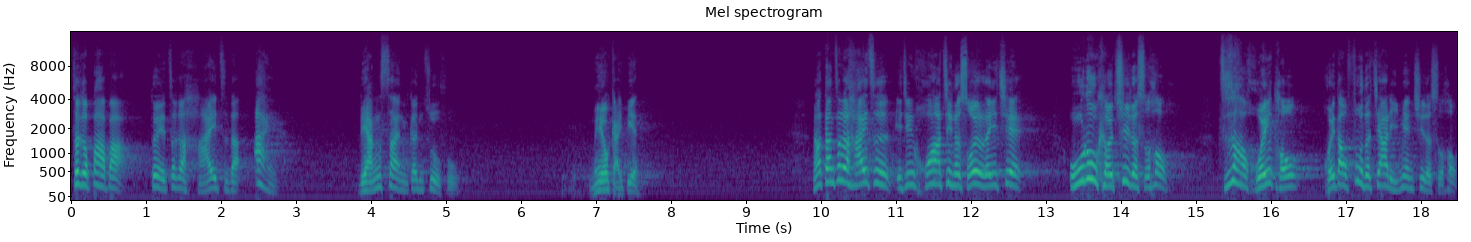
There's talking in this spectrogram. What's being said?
这个爸爸对这个孩子的爱、良善跟祝福没有改变。然后，当这个孩子已经花尽了所有的一切，无路可去的时候，只好回头回到父的家里面去的时候，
